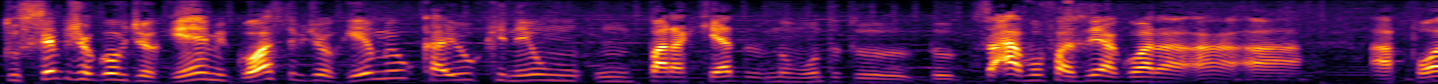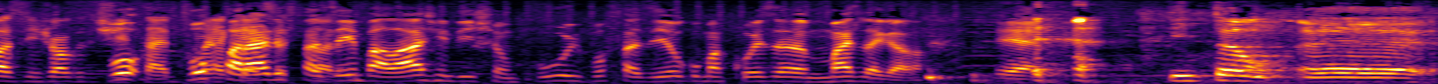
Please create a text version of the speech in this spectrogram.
Tu sempre jogou videogame, gosta de videogame ou caiu que nem um, um paraquedas no mundo do, do- Ah, vou fazer agora a, a, a pós em jogos Vou, digitais. vou Como é é parar essa de história? fazer embalagem de shampoo e vou fazer alguma coisa mais legal. É. Então, é,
